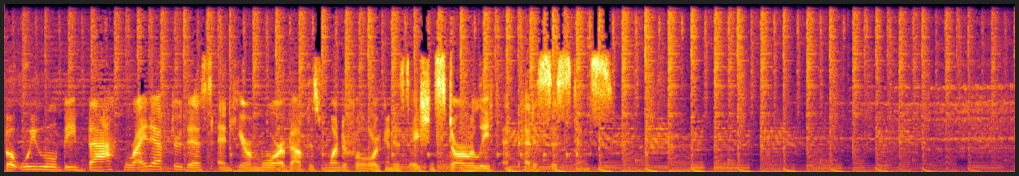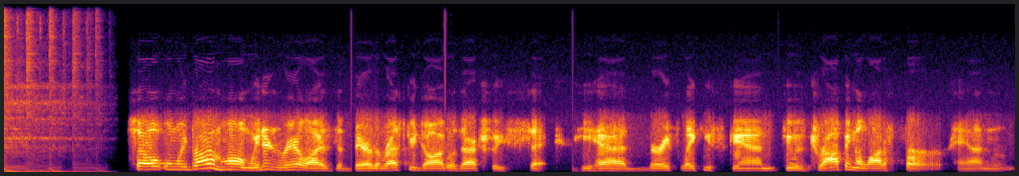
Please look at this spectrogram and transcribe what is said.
but we will be back right after this and hear more about this wonderful organization, Star Relief and Pet Assistance. So when we brought him home, we didn't realize that Bear, the rescue dog, was actually sick. He had very flaky skin. He was dropping a lot of fur, and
